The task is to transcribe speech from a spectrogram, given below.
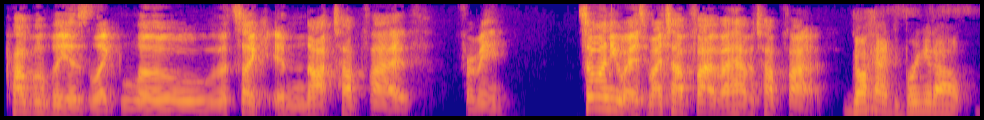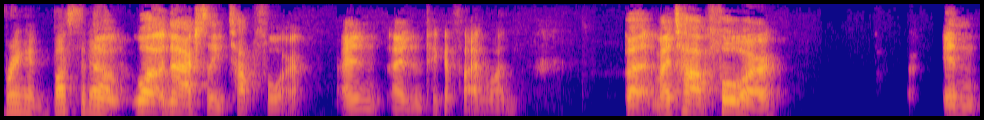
probably is like low. That's like in not top five for me. So, anyways, my top five. I have a top five. go ahead, bring it out, bring it, bust it No, out. well, no, actually, top four. I didn't. I didn't pick a five one. But my top four. In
